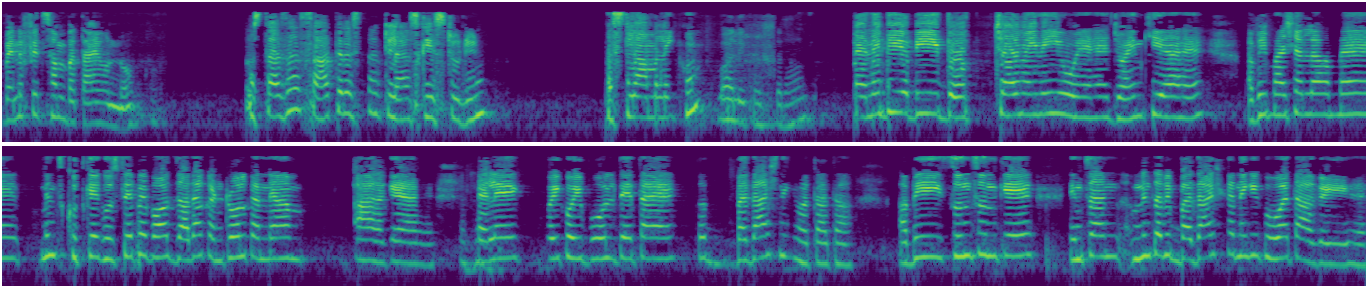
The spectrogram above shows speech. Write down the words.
بینیفٹس ہم بتائیں ان لوگوں کو۔ استاذہ سات رستہ کلاس کی اسٹوڈینٹ السلام علیکم۔ وعلیکم السلام۔ میں نے بھی ابھی دو چار مہینے ہی ہوئے ہیں جوائن کیا ہے۔ ابھی ماشاء اللہ میں مینس خود کے غصے پہ بہت زیادہ کنٹرول کرنا آ گیا ہے۔ پہلے کوئی کوئی بول دیتا ہے تو برداشت نہیں ہوتا تھا۔ ابھی سن سن کے انسان مینس ابھی برداشت کرنے کی قوت آ گئی ہے۔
